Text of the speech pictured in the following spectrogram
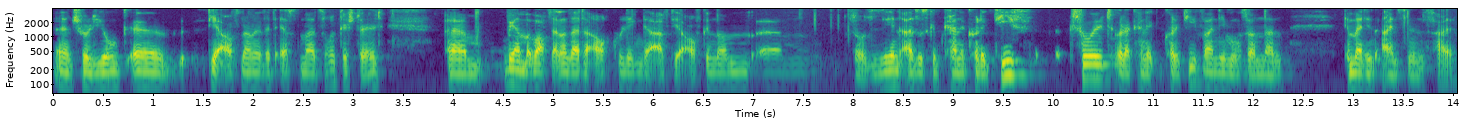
äh, Entschuldigung, äh, die Aufnahme wird erstmal zurückgestellt. Ähm, wir haben aber auf der anderen Seite auch Kollegen der AfD aufgenommen. Ähm, so, Sie sehen also, es gibt keine Kollektivschuld oder keine Kollektivwahrnehmung, sondern immer den einzelnen Fall.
